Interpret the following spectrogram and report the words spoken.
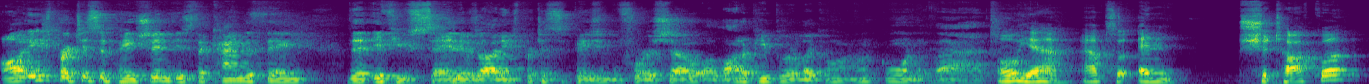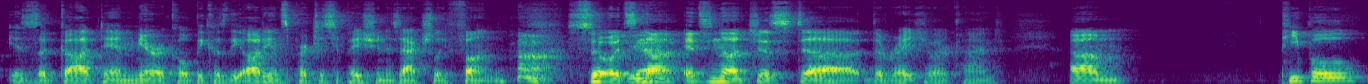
audience participation is the kind of thing that if you say there's audience participation before a show, a lot of people are like, "Oh, I'm not going to that." Oh yeah, absolutely. And Chautauqua is a goddamn miracle because the audience participation is actually fun. Huh. So it's Yeah. not it's not just uh, the regular kind. Um, people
